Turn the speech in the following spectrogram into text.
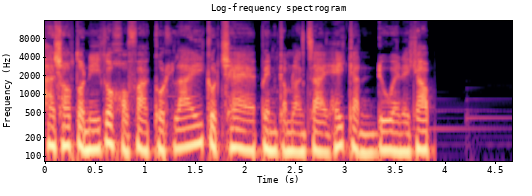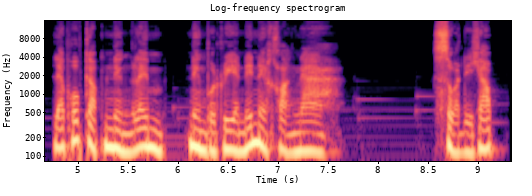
ถ้าชอบตอนนี้ก็ขอฝากกดไลค์ กดแชร์เป็นกำลังใจให้กันด้วยนะครับ และพบกับ 1 เล่ม 1 บทเรียนได้ในครั้งหน้า สวัสดีครับ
